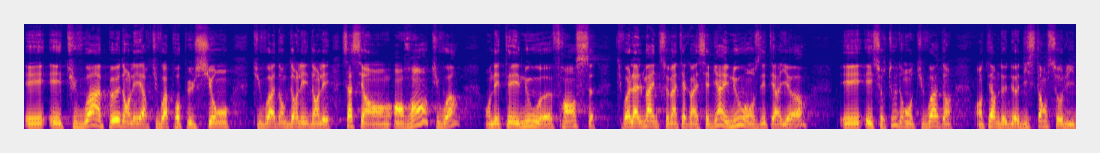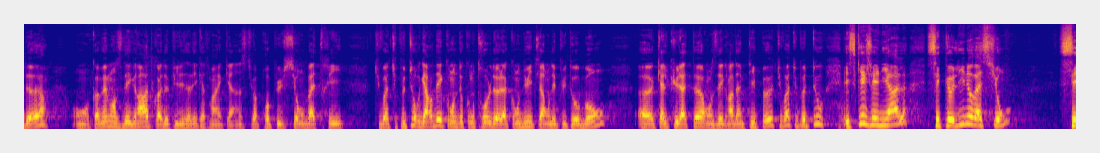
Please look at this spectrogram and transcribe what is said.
Et, tu vois un peu dans les, tu vois propulsion, tu vois donc dans les, dans les ça c'est en, rang, tu vois. On était nous France tu vois, l'Allemagne se maintient quand même assez bien et nous, on se détériore. Et, surtout, tu vois, en termes de, distance au leader, on, quand même, on se dégrade quoi, depuis les années 95. Tu vois, propulsion, batterie, tu vois, tu peux tout regarder. Compte de contrôle de la conduite, là, on est plutôt bon. Euh, calculateur, on se dégrade un petit peu. Tu vois, tu peux tout. Et ce qui est génial, c'est que l'innovation, ça,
